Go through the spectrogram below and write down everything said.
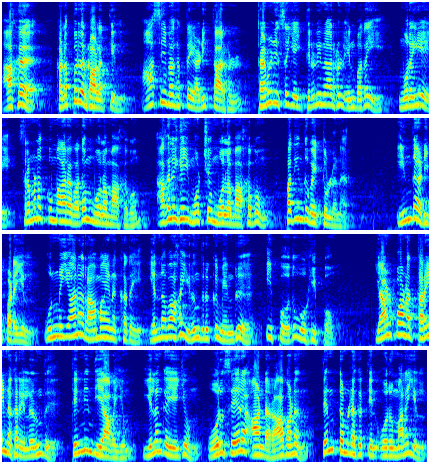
ஆக களப்பிரர் காலத்தில் ஆசிவகத்தை அழித்தார்கள் தமிழிசையை திருடினார்கள் என்பதை முறையே சிரமணகுமார வதம் மூலமாகவும் அகலிகை மோட்சம் மூலமாகவும் பதிந்து வைத்துள்ளனர். இந்த அடிப்படையில் உண்மையான இராமாயண கதை என்னவாக இருந்திருக்கும் என்று இப்போது ஊகிப்போம். யாழ்ப்பாண தரைநகரிலிருந்து தென்னிந்தியாவையும் இலங்கையையும் ஒரு சேர ஆண்ட ராவணன் தென் தமிழகத்தின் ஒரு மலையில்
